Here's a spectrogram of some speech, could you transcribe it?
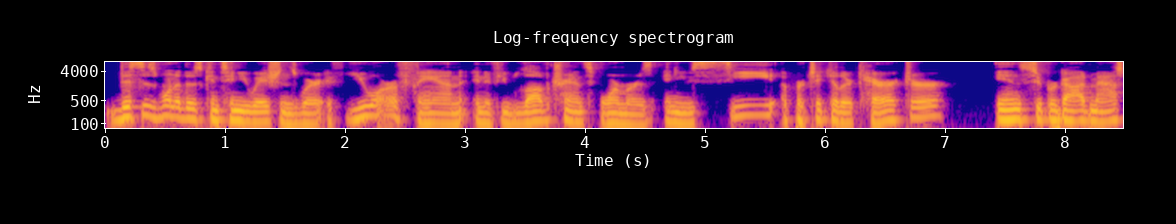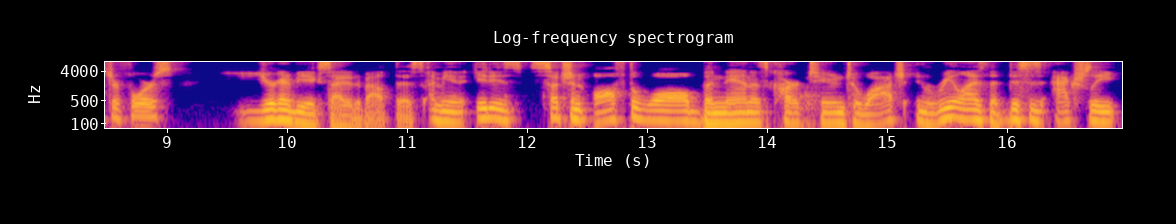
This is one of those continuations where if you are a fan and if you love Transformers and you see a particular character in Super God Master Force, you're going to be excited about this. I mean, it is such an off the wall bananas cartoon to watch and realize that this is actually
